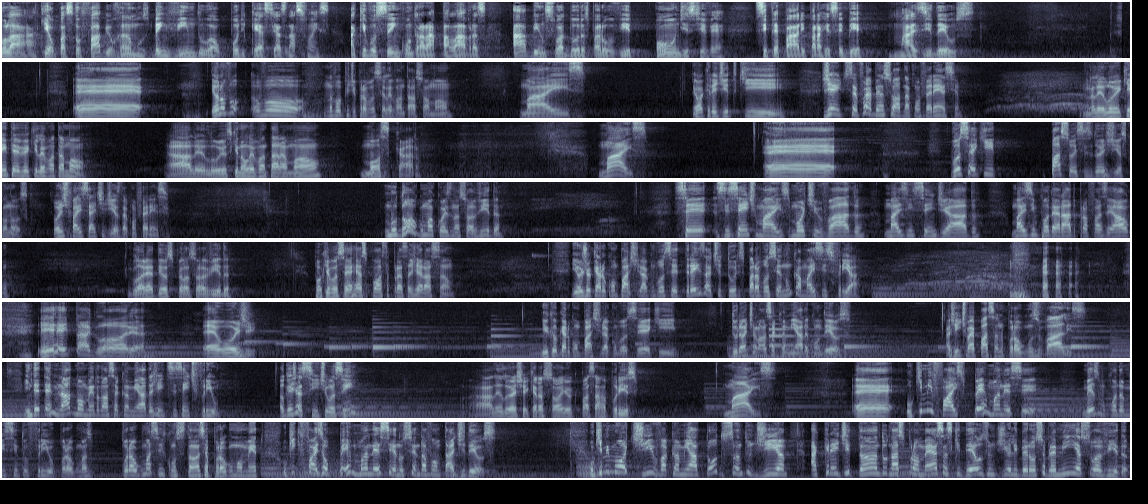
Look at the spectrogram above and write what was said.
Olá, aqui é o pastor Fábio Ramos. Bem-vindo ao podcast As Nações. Aqui você encontrará palavras abençoadoras para ouvir onde estiver. Se prepare para receber mais de Deus. É, eu não vou, eu vou, não vou pedir para você levantar a sua mão, mas eu acredito que, gente, você foi abençoado na conferência? Aleluia. Quem teve aqui levanta a mão? Aleluia. Os que não levantaram a mão, moscaram. Mas, é, você que passou esses dois dias conosco, hoje faz sete dias da conferência. Mudou alguma coisa na sua vida? Você se sente mais motivado, mais incendiado, mais empoderado para fazer algo? Glória a Deus pela sua vida. Porque você é resposta para essa geração. E hoje eu quero compartilhar com você três atitudes para você nunca mais se esfriar. Eita glória! É hoje. E o que eu quero compartilhar com você é que durante a nossa caminhada com Deus, a gente vai passando por alguns vales. Em determinado momento da nossa caminhada, a gente se sente frio. Alguém já se sentiu assim? Aleluia, achei que era só eu que passava por isso. Mas, é, o que me faz permanecer, mesmo quando eu me sinto frio por algumas, por alguma circunstância, por algum momento, o que, que faz eu permanecer no centro da vontade de Deus? O que me motiva a caminhar todo santo dia acreditando nas promessas que Deus um dia liberou sobre a minha e a sua vida?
